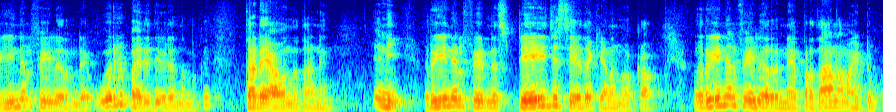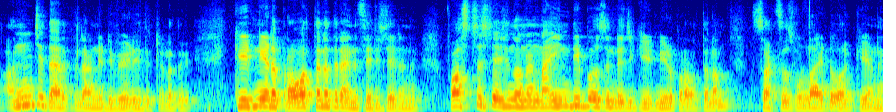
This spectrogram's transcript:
റീനൽ ഫെയിലിയറിന്റെ ഒരു പരിധി വരെ നമുക്ക് തടയാവുന്നതാണ്. ഇനി റീനൽ ഫെയിലിയറിന്റെ സ്റ്റേജസ് ഏതൊക്കെയാണെന്ന് നോക്കാം. റീനൽ ഫെയിലിയറിനെ പ്രധാനമായിട്ടും അഞ്ച് തരത്തിലാണ് ഡിവൈഡ് ചെയ്തിട്ടുള്ളത്. കിഡ്നിയുടെ പ്രവർത്തനത്തിനനുസരിച്ചാണ് ഫസ്റ്റ് സ്റ്റേജ് എന്ന് പറഞ്ഞാൽ നയന്റി പെർസെന്റേജ് കിഡ്നിയുടെ പ്രവർത്തനം സക്സസ്ഫുൾ ആയിട്ട് വർക്ക് ചെയ്യാണ്.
